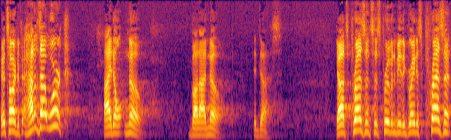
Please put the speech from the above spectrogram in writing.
It's hard to. How does that work? I don't know, but I know it does. God's presence has proven to be the greatest present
